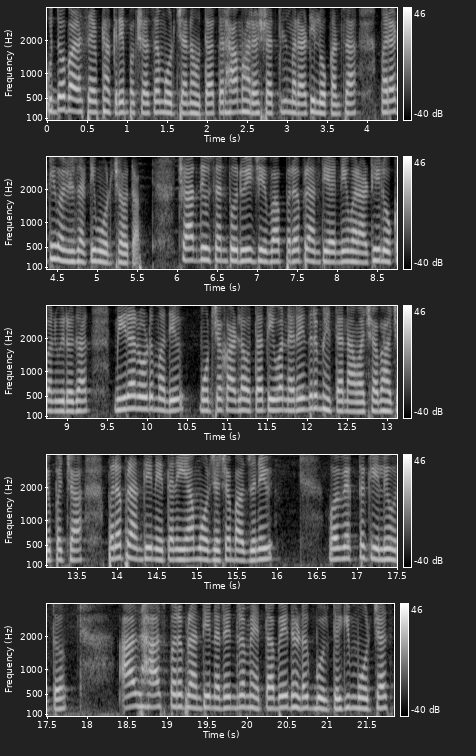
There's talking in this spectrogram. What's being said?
उद्धव बाळासाहेब ठाकरे पक्षाचा मोर्चा नव्हता तर हा महाराष्ट्रातील मराठी लोकांचा मराठी भाषेसाठी मोर्चा होता. चार दिवसांपूर्वी जेव्हा परप्रांतीयांनी मराठी लोकांविरोधात मीरा रोडमध्ये मोर्चा काढला होता तेव्हा नरेंद्र मेहता नावाच्या भाजपच्या परप्रांतीय नेत्याने या मोर्चाच्या बाजूने व व्यक्त केले होतं. आज हाच परप्रांतीय नरेंद्र मेहता बेधडक बोलतो की मोर्चाच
